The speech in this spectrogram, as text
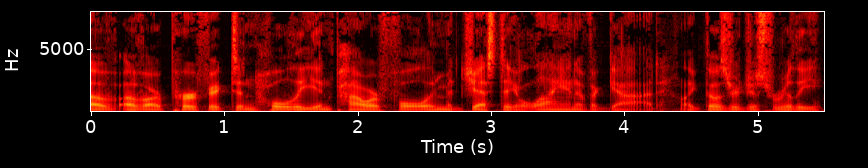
of of our perfect and holy and powerful and majestic lion of a God? Like those are just really,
